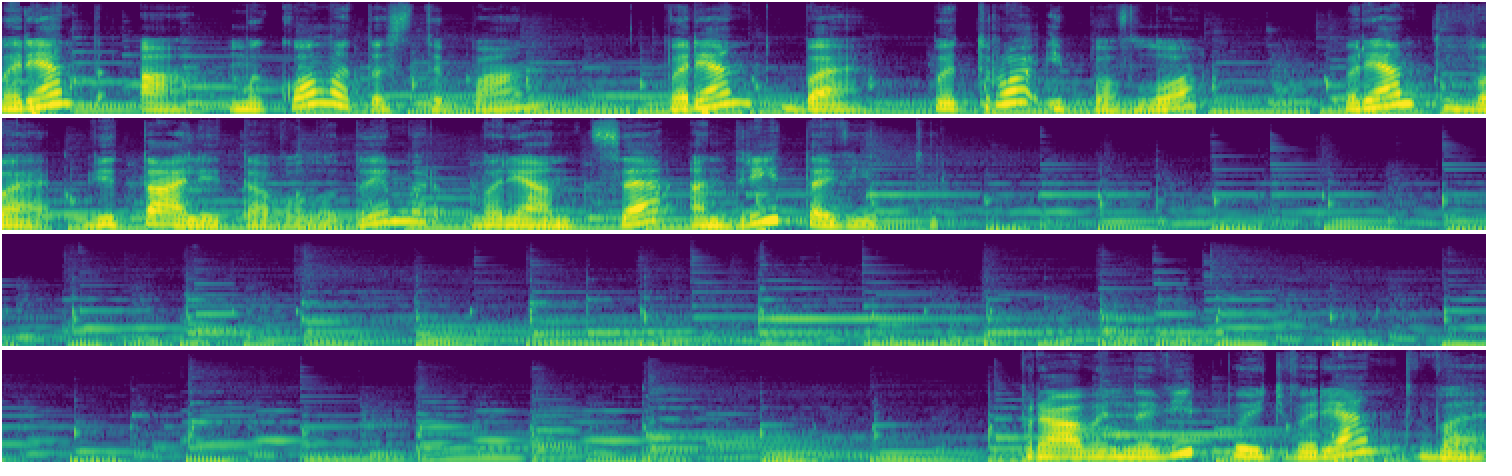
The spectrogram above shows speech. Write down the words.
Варіант А. Микола та Степан. Варіант Б. Петро і Павло. Варіант В. Віталій та Володимир. Варіант С. Андрій та Віктор. Правильна відповідь варіант В.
